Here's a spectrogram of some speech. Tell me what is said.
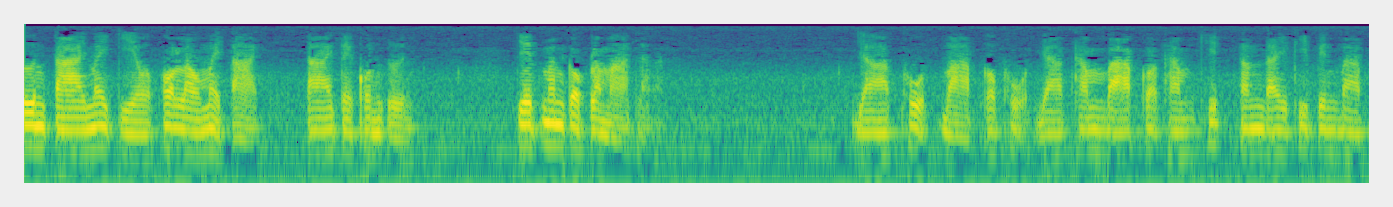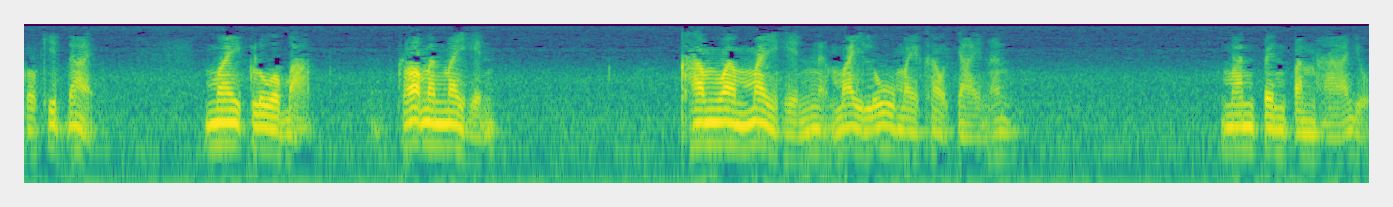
อื่นตายไม่เกี่ยว เพราะเราไม่ตาย ตายแต่คนอื่น จิตมันก็ประมาทแล้ว อยากพูดบาปก็พูด อยากทำบาปก็ทำคิดอันใดที่เป็นบาปก็คิดได้ ไม่กลัวบาป เพราะมันไม่เห็นคำว่าไม่เห็นไม่รู้ไม่เข้าใจนั้น มันเป็นปัญหาอยู่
